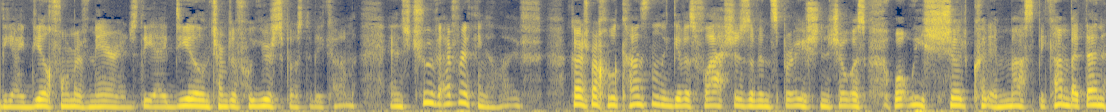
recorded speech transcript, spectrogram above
the ideal form of marriage, the ideal in terms of who you're supposed to become. And it's true of everything in life. Akash Baruch will constantly give us flashes of inspiration, show us what we should, could, and must become, but then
